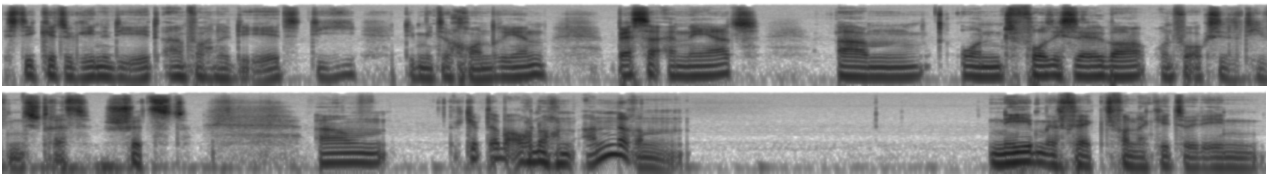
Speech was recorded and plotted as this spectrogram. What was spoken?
ist die ketogene Diät einfach eine Diät, die die Mitochondrien besser ernährt ähm, und vor sich selber und vor oxidativen Stress schützt. Ähm, es gibt aber auch noch einen anderen Nebeneffekt von der ketogenen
